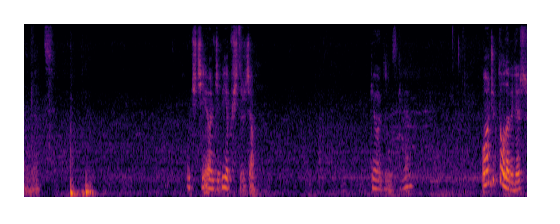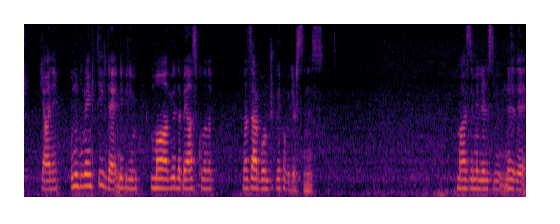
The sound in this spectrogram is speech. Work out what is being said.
Evet. Bu çiçeği önce bir yapıştıracağım. Gördüğünüz gibi. Boncuk da olabilir. Yani bunu bu renk değil de ne bileyim mavi ya da beyaz kullanıp nazar boncuklu yapabilirsiniz. Malzemelerinizi nerede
